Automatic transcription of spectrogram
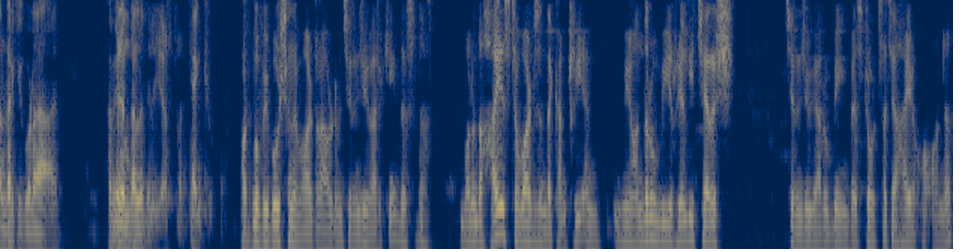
అందరికీ కూడా అభినందనలు తెలియజేస్తున్నాను. Thank you. పద్మ విభూషణ్ అవార్డు రావడం చిరంజీవి గారికి this the one of the highest awards in the country and మేమందరం వీ రియలీ చెరిష్ చిరంజీవి గారు being bestowed such high honour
